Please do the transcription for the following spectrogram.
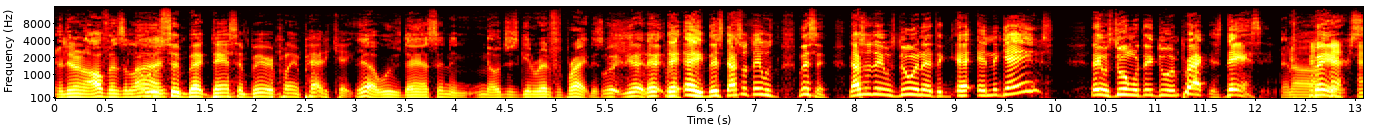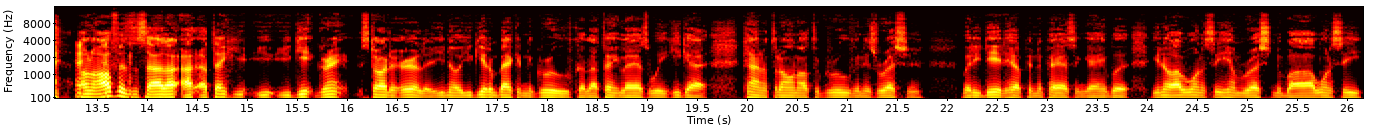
And then on the offensive line, was sitting back dancing bear playing patty cake. yeah, we was dancing and you know just getting ready for practice. Well, yeah, they, they, hey, this that's what they was. Listen, that's what they was doing at the at, in the games. They was doing what they do in practice, dancing. And uh, Bears. on the offensive side, I, I think you, you, you get Grant started early. You know, you get him back in the groove because I think last week he got kind of thrown off the groove in his rushing, but he did help in the passing game. But you know, I want to see him rushing the ball. I want to see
